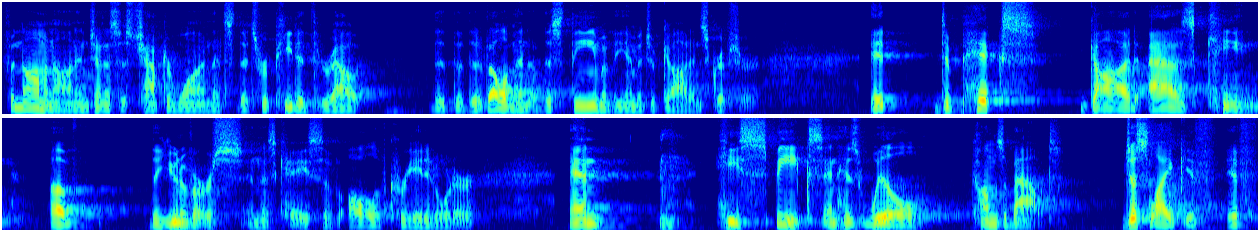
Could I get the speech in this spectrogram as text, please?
phenomenon in Genesis chapter 1 that's, that's repeated throughout the, the development of this theme of the image of God in Scripture. It depicts God as king of the universe, in this case, of all of created order. And he speaks and his will comes about. Just like if, if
